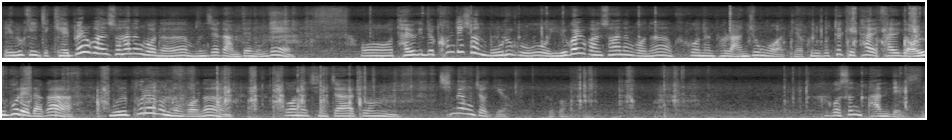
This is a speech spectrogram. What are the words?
이렇게 이제 개별 관수하는 거는 문제가 안 되는데 어, 다육이들 컨디션 모르고 일괄 관수하는 거는 그거는 별로 안 좋은 것 같아요. 그리고 특히 다, 다육이 얼굴에다가 물 뿌려놓는 거는 그거는 진짜 좀 치명적이요. 그거. 그것은 반댈세.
